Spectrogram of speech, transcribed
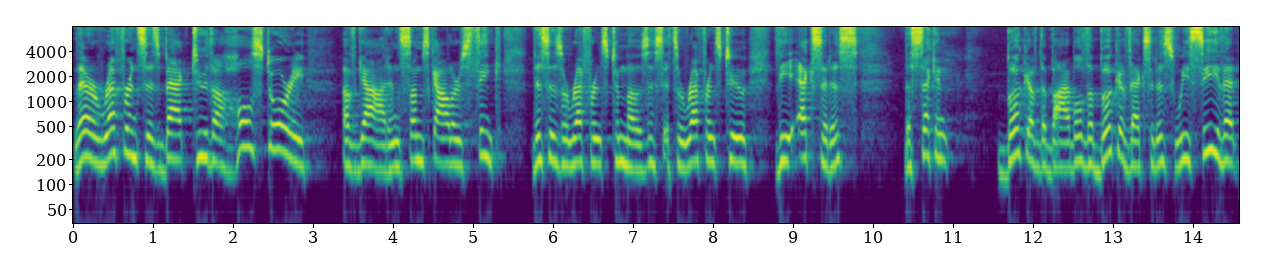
there are references back to the whole story of God. And some scholars think this is a reference to Moses, it's a reference to the Exodus. the second book of the Bible, the book of Exodus, we see that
